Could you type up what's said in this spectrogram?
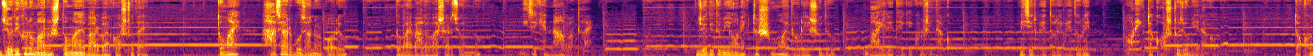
যদি কোনো মানুষ তোমায় বারবার কষ্ট দেয়, তোমায় হাজার বোঝানোর পরেও তোমায় ভালোবাসার জন্য নিজেকে না বদলায়। যদি তুমি অনেকটা সময় ধরে শুধু বাইরে থেকে খুশি থাকো, নিজের ভেতরে ভেতরে অনেকটা কষ্ট জমিয়ে রাখো, তখন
